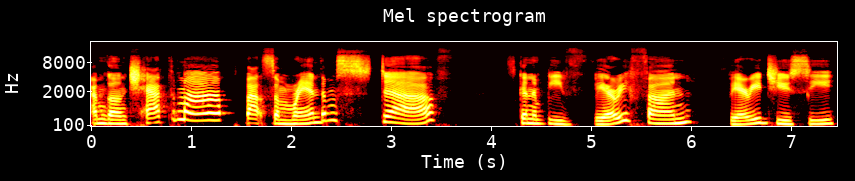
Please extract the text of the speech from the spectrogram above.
I'm going to chat them up about some random stuff. It's going to be very fun, very juicy,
